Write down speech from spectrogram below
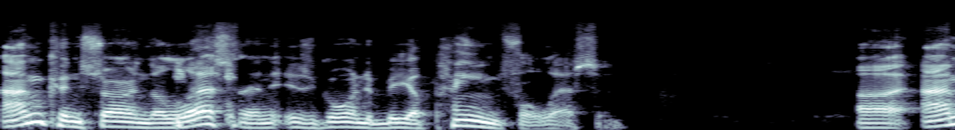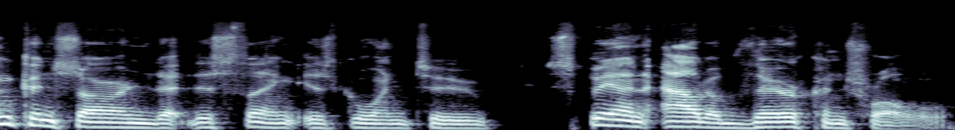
I'm concerned the lesson is going to be a painful lesson. Uh, I'm concerned that this thing is going to spin out of their control.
